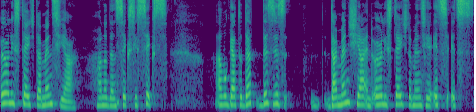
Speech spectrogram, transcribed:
Early stage dementia, 166. I will get to that. This is dementia and early stage dementia. It's, it's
